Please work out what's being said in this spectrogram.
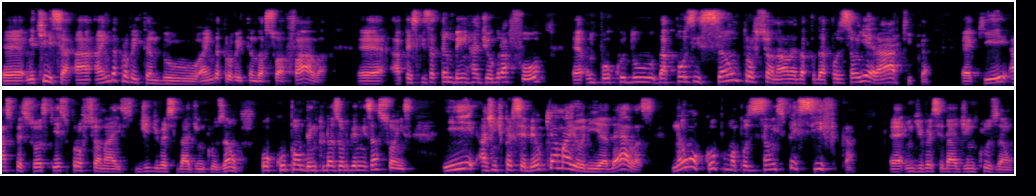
É, Letícia, a, ainda aproveitando, ainda aproveitando a sua fala, é, a pesquisa também radiografou é, um pouco do, da posição profissional, né, da, da posição hierárquica é, que as pessoas, que esses profissionais de diversidade e inclusão ocupam dentro das organizações. E a gente percebeu que a maioria delas não ocupa uma posição específica é, em diversidade e inclusão.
